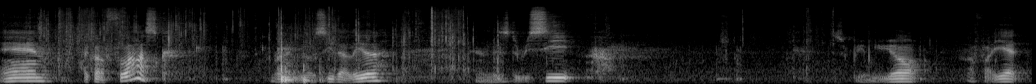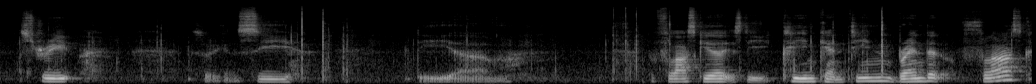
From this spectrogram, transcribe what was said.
And I got a flask. Right you'll see that later. And this is the receipt. Supreme New York Lafayette Street so you can see the, um, the flask here is the Klean Kanteen branded flask.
